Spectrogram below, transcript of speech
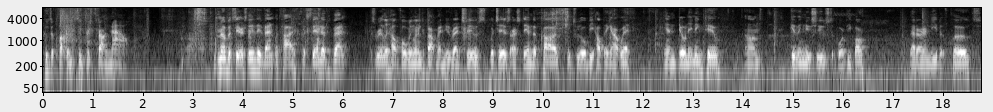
Who's a fucking superstar now? No, but seriously, the event with Chai, the stand-up event, was really helpful. We learned about my new red shoes, which is our stand-up cause, which we will be helping out with and donating to, um, giving new shoes to poor people that are in need of clothes.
